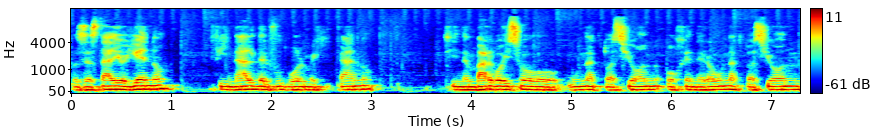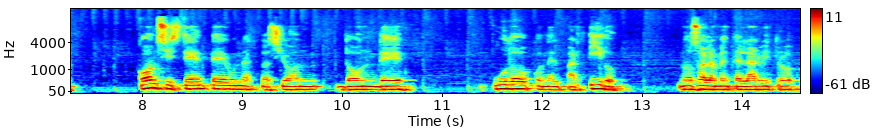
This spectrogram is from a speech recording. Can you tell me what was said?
pues estadio lleno, final del fútbol mexicano. Sin embargo, hizo una actuación o generó una actuación consistente, una actuación donde pudo con el partido, no solamente el árbitro,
